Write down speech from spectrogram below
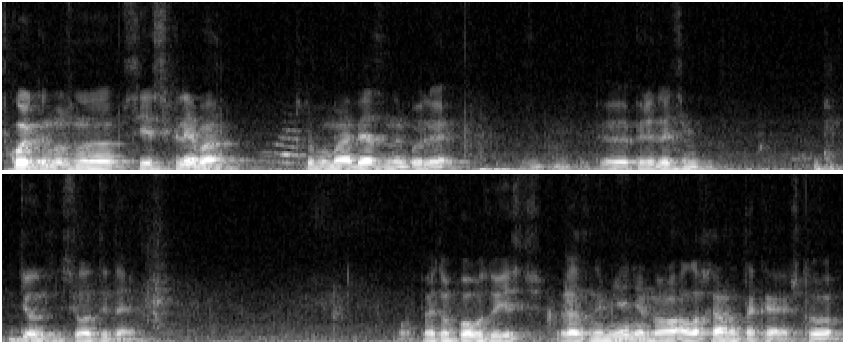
сколько нужно съесть хлеба, чтобы мы обязаны были э, перед этим делать антисилат едаем. Вот, по этому поводу есть разные мнения, но Аллахана такая, что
